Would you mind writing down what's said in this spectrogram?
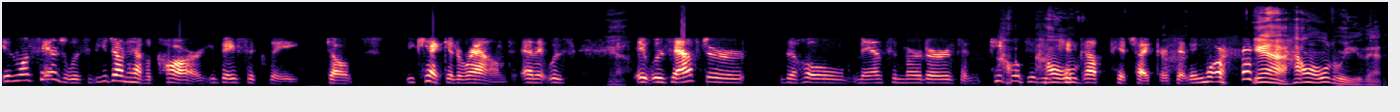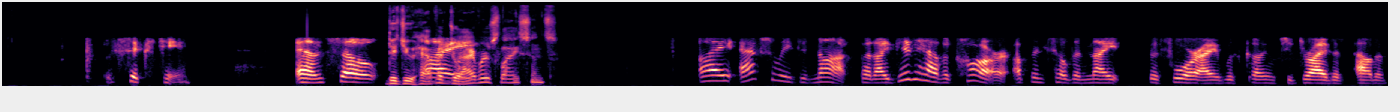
in Los Angeles if you don't have a car you basically don't you can't get around. And it was yeah. it was after the whole Manson murders and people How- didn't how pick old- up hitchhikers anymore. Yeah, how old were you then? 16 and so Did you have I- a driver's license? I actually did not, but I did have a car up until the night before I was going to drive it out of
